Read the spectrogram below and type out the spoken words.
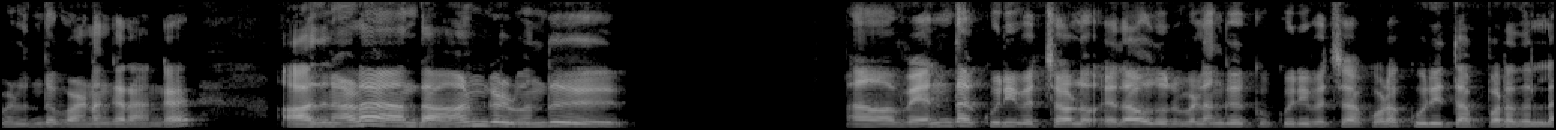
விழுந்து வணங்குறாங்க. அதனால அந்த ஆண்கள் வந்து எந்த குறி வச்சாலும், ஏதாவது ஒரு விலங்குக்கு குறி வச்சா கூட குறி தப்புறதில்ல.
